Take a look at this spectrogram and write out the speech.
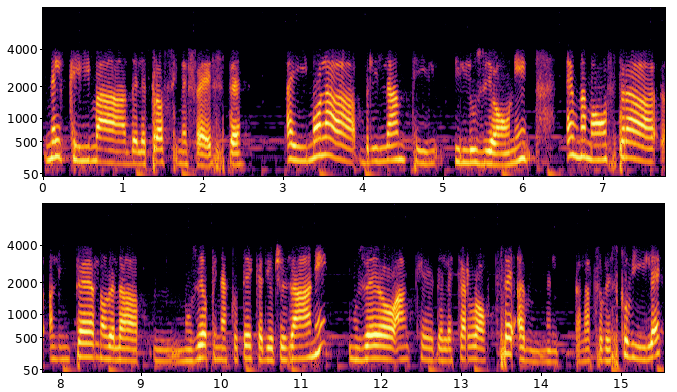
nel clima delle prossime feste. A Imola Brillanti Illusioni è una mostra all'interno del mm, Museo Pinacoteca Diocesani, museo anche delle carrozze eh, nel Palazzo Vescovile,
